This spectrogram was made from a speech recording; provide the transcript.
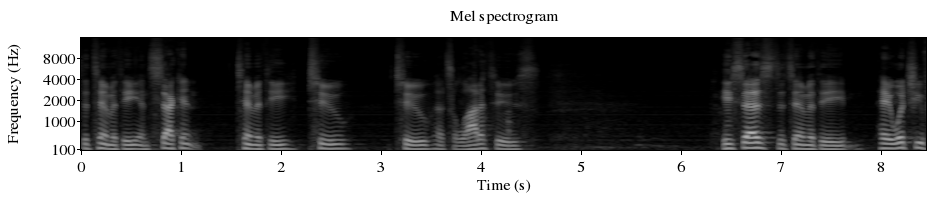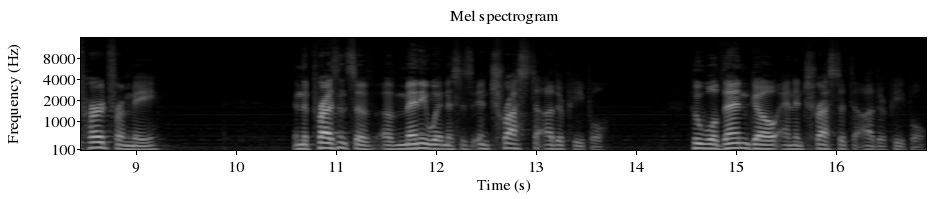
to Timothy in 2 Timothy 2 2, that's a lot of twos. He says to Timothy, Hey, what you've heard from me in the presence of, of many witnesses, entrust to other people who will then go and entrust it to other people.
